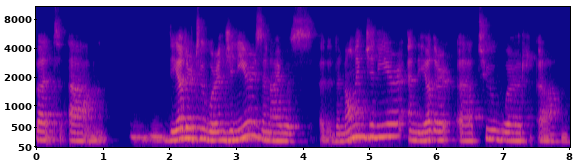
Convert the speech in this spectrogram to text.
but um, the other two were engineers and i was uh, the non-engineer and the other two were um,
